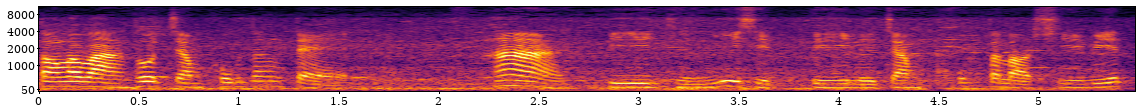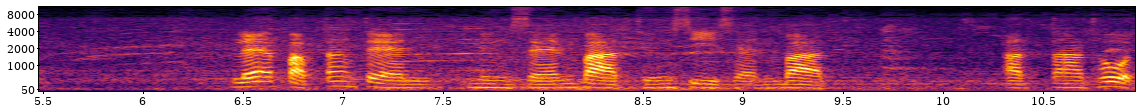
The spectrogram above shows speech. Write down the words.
ต้องระวางโทษจำคุกตั้งแต่ 5 ปีถึง 20 ปี หรือจำคุกตลอดชีวิต และปรับตั้งแต่ 1 0 0 0 0แบาทถึง 4 0 0 0 0 0 บาท อัตราโทษ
